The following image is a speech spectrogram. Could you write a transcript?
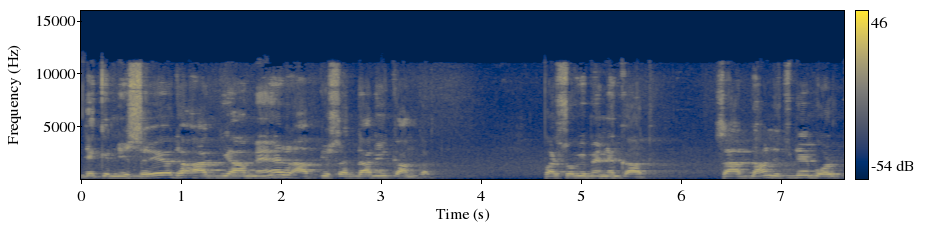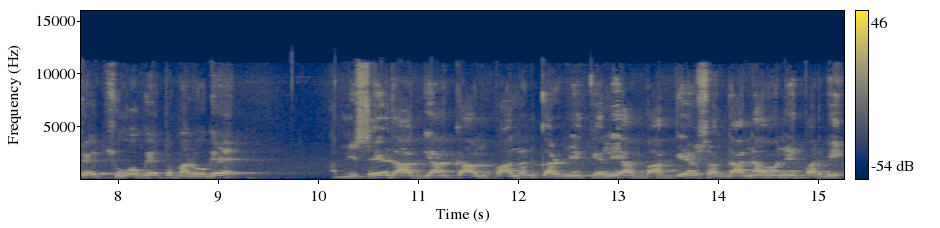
लेकिन निषेध आज्ञा में आपकी श्रद्धा नहीं काम करती। परसों भी मैंने कहा था, सावधान इतने बोलते, छुओगे तो मरोगे। अब निषेध आज्ञा का अनुपालन करने के लिए आप बाध्य हैं, श्रद्धा न होने पर भी।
